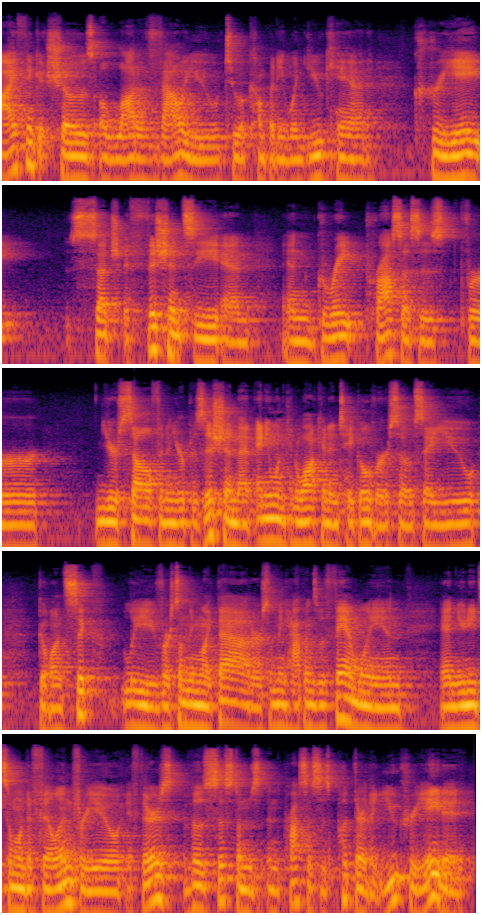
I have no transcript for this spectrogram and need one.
I think it shows a lot of value to a company when you can create such efficiency and and great processes for yourself and in your position that anyone can walk in and take over. So, say you go on sick leave or something like that, or something happens with family and and you need someone to fill in for you. If there's those systems and processes put there that you created,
